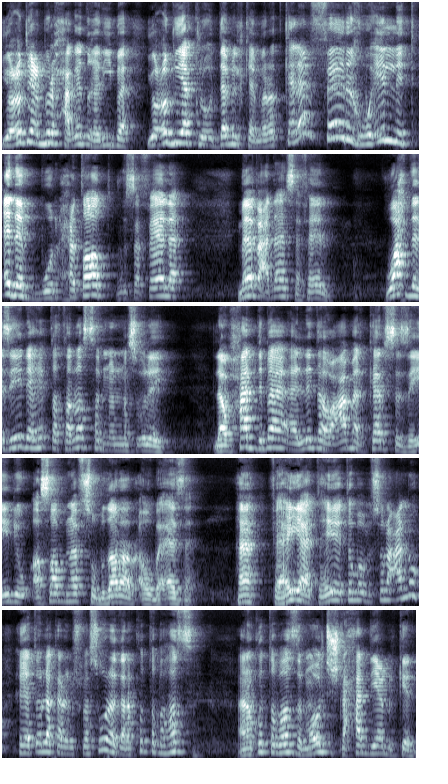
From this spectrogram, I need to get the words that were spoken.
يقعدوا يعملوا حاجات غريبة يقعدوا ياكلوا قدام الكاميرات. كلام فارغ وقلة أدب وانحطاط وسفالة. ما بعدها سفالة. واحدة زي دي هي بتتنصل من المسؤولية. لو حد بقى قلدها وعمل كارثة زي دي وأصاب نفسه بضرر أو بأذى ها فهي هي تبقى مسؤولة عنه هي تقول لك أنا مش مسؤوله ده أنا كنت بهزر أنا كنت بهزر ما قلتش لحد يعمل كده.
